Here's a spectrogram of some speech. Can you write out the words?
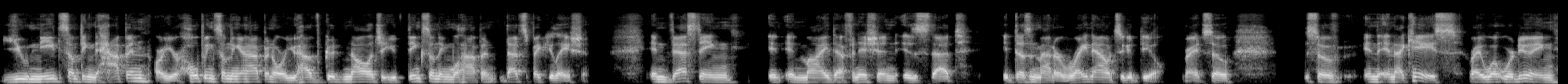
you need something to happen or you're hoping something to happen or you have good knowledge that you think something will happen. That's speculation. Investing in, in my definition is that it doesn't matter. Right now, it's a good deal, right? So so in, in that case, right, what we're doing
